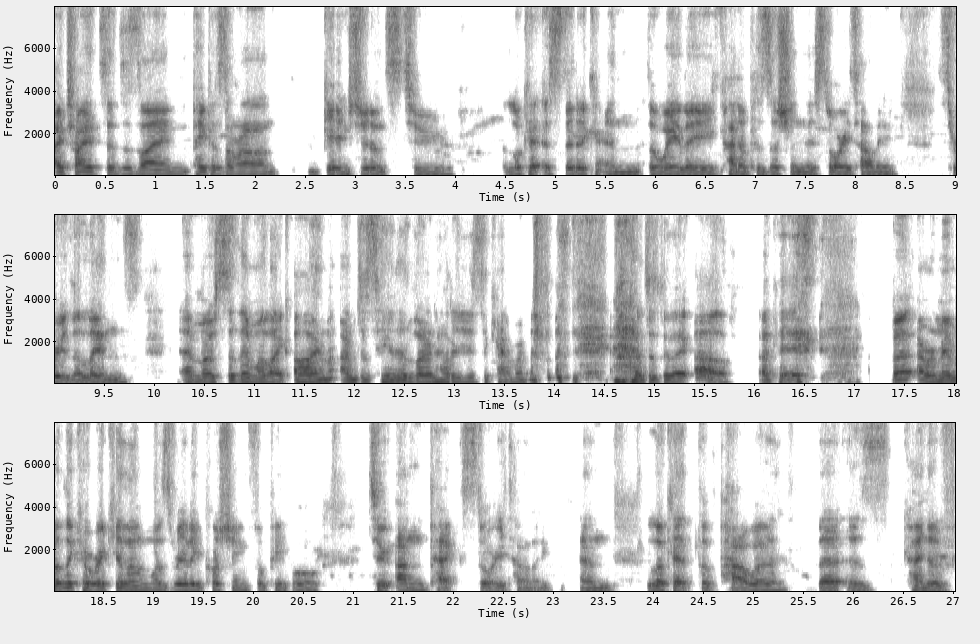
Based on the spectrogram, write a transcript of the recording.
I tried to design papers around getting students to look at aesthetic and the way they kind of position their storytelling through the lens. And most of them were like, "Oh, I'm I'm just here to learn how to use the camera." I'll just be like, "Oh, okay." But I remember the curriculum was really pushing for people to unpack storytelling and look at the power that is kind of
